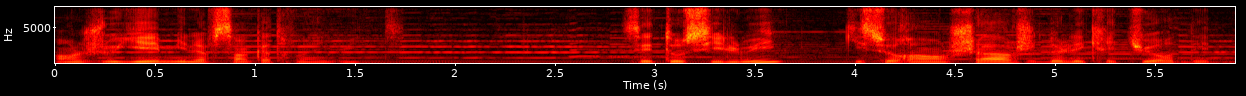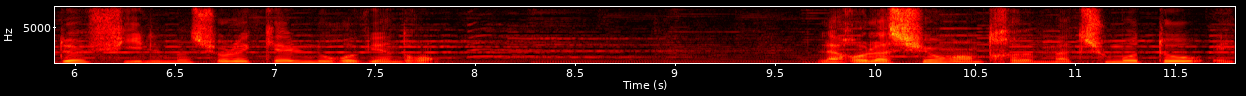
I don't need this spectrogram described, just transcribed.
en juillet 1988. C'est aussi lui qui sera en charge de l'écriture des deux films sur lesquels nous reviendrons. La relation entre Matsumoto et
